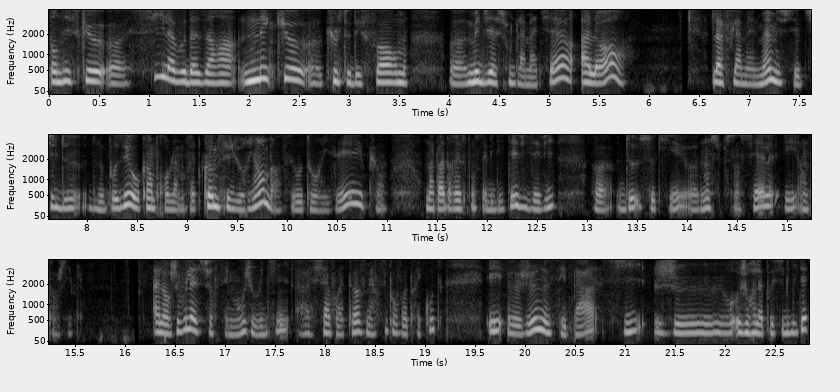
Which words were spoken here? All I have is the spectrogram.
Tandis que si la Vodazara n'est que culte des formes, médiation de la matière, alors la flamme elle-même est susceptible de, ne poser aucun problème. En fait, comme c'est du rien, ben, c'est autorisé, et puis on n'a pas de responsabilité vis-à-vis de ce qui est non substantiel et intangible. Alors je vous laisse sur ces mots, je vous dis euh, Shavuatov, merci pour votre écoute et euh, je ne sais pas si j'aurai la possibilité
